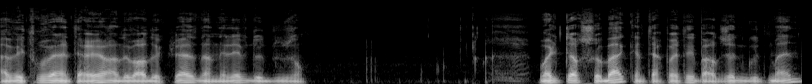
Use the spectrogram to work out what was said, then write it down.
avait trouvé à l'intérieur un devoir de classe d'un élève de 12 ans. Walter Schobach, interprété par John Goodman,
